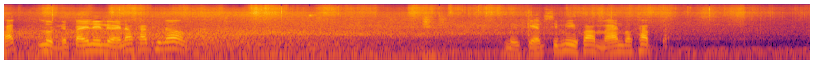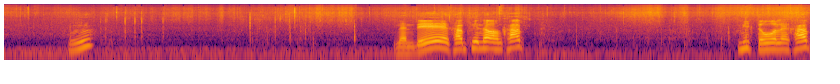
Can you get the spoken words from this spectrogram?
ครับหลุดกันไปเรื่อยๆนะครับพี่น้องมือเก็บสิมีความมานบ่ครับหือ นั่นเด้ครับพี่น้องครับ มีตัวเลยครับ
